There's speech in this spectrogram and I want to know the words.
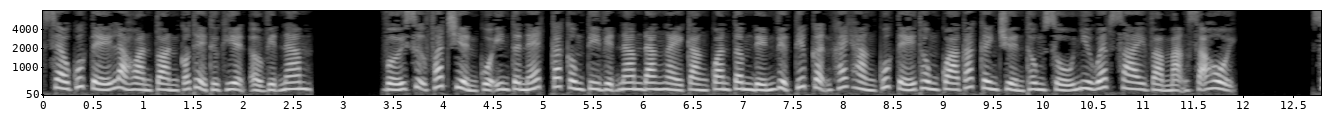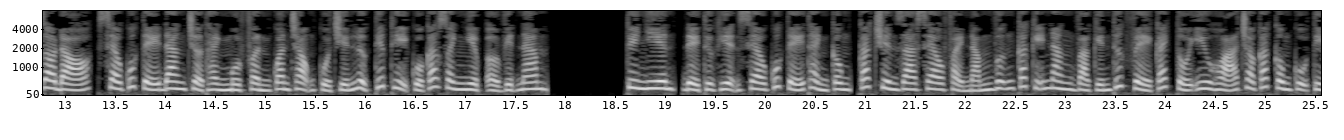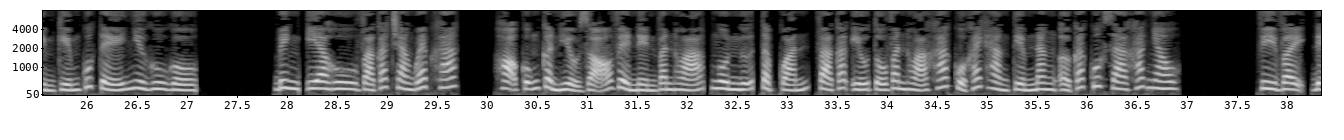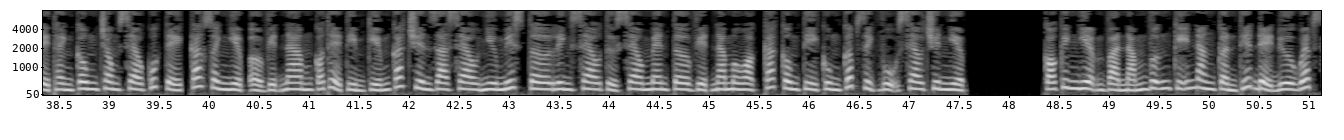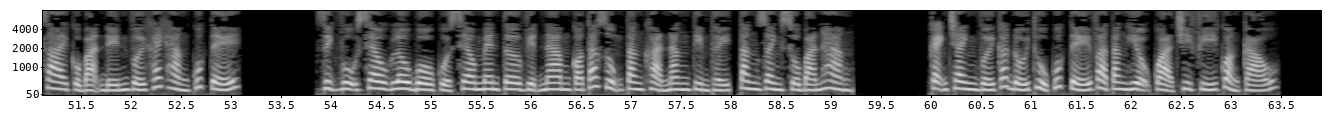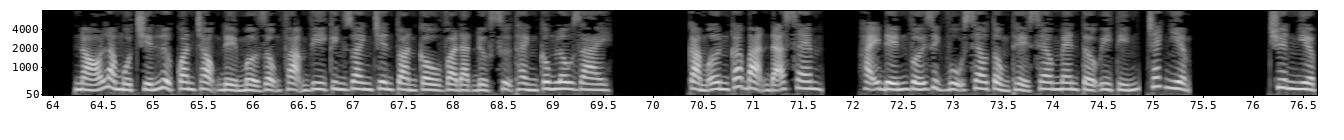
SEO quốc tế là hoàn toàn có thể thực hiện ở Việt Nam. Với sự phát triển của Internet, các công ty Việt Nam đang ngày càng quan tâm đến việc tiếp cận khách hàng quốc tế thông qua các kênh truyền thông số như website và mạng xã hội. Do đó, SEO quốc tế đang trở thành một phần quan trọng của chiến lược tiếp thị của các doanh nghiệp ở Việt Nam. Tuy nhiên, để thực hiện SEO quốc tế thành công, các chuyên gia SEO phải nắm vững các kỹ năng và kiến thức về cách tối ưu hóa cho các công cụ tìm kiếm quốc tế như Google, Bing, Yahoo và các trang web khác. Họ cũng cần hiểu rõ về nền văn hóa, ngôn ngữ, tập quán và các yếu tố văn hóa khác của khách hàng tiềm năng ở các quốc gia khác nhau. Vì vậy, để thành công trong SEO quốc tế, các doanh nghiệp ở Việt Nam có thể tìm kiếm các chuyên gia SEO như Mr. Linh SEO từ SEO Mentor Việt Nam hoặc các công ty cung cấp dịch vụ SEO chuyên nghiệp. Có kinh nghiệm và nắm vững kỹ năng cần thiết để đưa website của bạn đến với khách hàng quốc tế. Dịch vụ SEO Global của SEO Mentor Việt Nam có tác dụng tăng khả năng tìm thấy, tăng doanh số bán hàng cạnh tranh với các đối thủ quốc tế và tăng hiệu quả chi phí quảng cáo. Nó là một chiến lược quan trọng để mở rộng phạm vi kinh doanh trên toàn cầu và đạt được sự thành công lâu dài. Cảm ơn các bạn đã xem. Hãy đến với dịch vụ SEO tổng thể SEO Mentor uy tín, trách nhiệm, chuyên nghiệp.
